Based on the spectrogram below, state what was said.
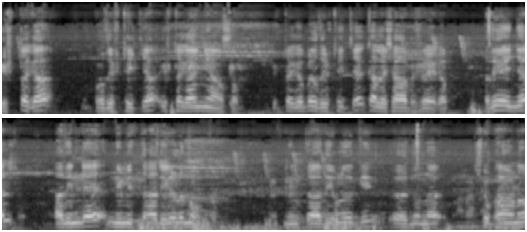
ഇഷ്ടക പ്രതിഷ്ഠിക്കുക ഇഷ്ടകാന്യാസം. ഇഷ്ടക പ്രതിഷ്ഠിച്ച് കലശാഭിഷേകം. അത് കഴിഞ്ഞാൽ അതിന്റെ നിമിത്താദികൾ നോക്കും. നിമിത്താദികൾ നോക്കി ശുഭാണോ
